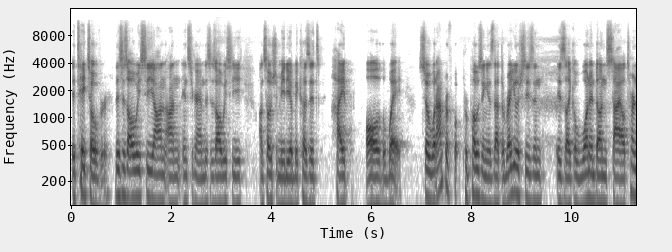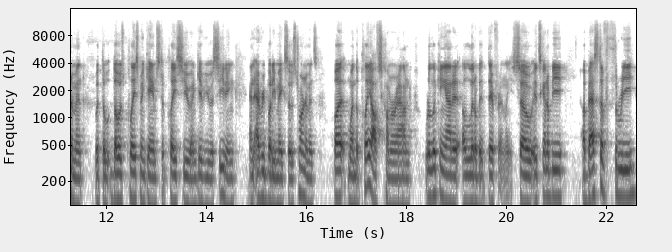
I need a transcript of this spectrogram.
it takes over. This is all we see on, on Instagram. This is all we see on social media because it's hype all the way. So what I'm pro- proposing is that the regular season is like a one and done style tournament with the, those placement games to place you and give you a seating, and everybody makes those tournaments. But when the playoffs come around, we're looking at it a little bit differently. So it's going to be a best of three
